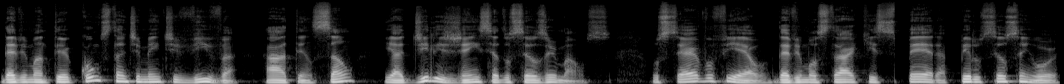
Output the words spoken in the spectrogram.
deve manter constantemente viva a atenção e a diligência dos seus irmãos. O servo fiel deve mostrar que espera pelo seu Senhor,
